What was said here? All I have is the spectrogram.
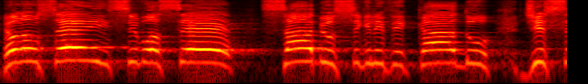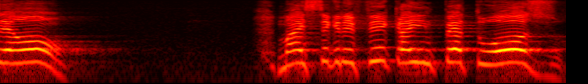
Eu não sei se você sabe o significado de Seom, mas significa impetuoso,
